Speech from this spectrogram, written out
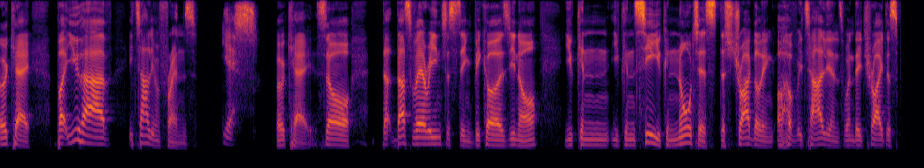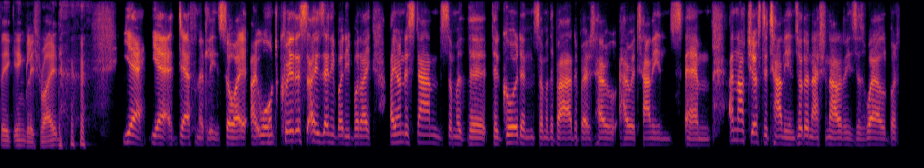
Okay. But you have Italian friends. Yes. Okay. So that that's very interesting because, you know, you can you can see you can notice the struggling of Italians when they try to speak English, right? Yeah, yeah, definitely. So I, I won't criticize anybody, but I, I understand some of the, the good and some of the bad about how how Italians um and not just Italians, other nationalities as well, but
